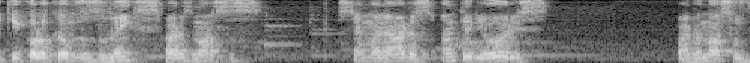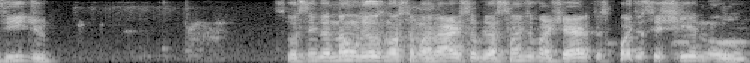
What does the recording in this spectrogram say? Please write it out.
Aqui colocamos os links para os nossos semanários anteriores, para o nosso vídeo. Se você ainda não leu os nossos semanários sobre ações evangélicas, pode assistir no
